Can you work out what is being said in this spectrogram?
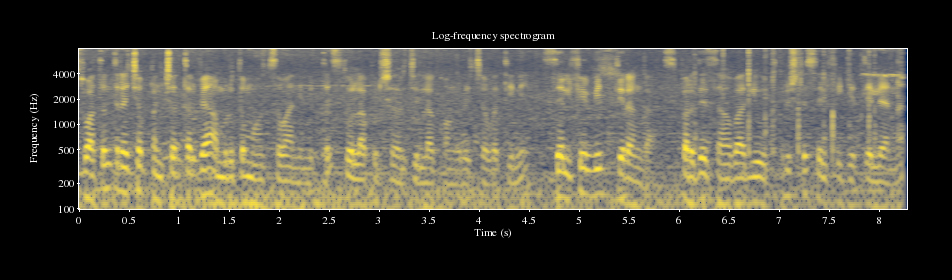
स्वातंत्र्याच्या पंच्याहत्तरव्या अमृत महोत्सवानिमित्त सोलापूर शहर जिल्हा काँग्रेसच्या वतीने सेल्फी विथ तिरंगा स्पर्धेत सहभागी उत्कृष्ट सेल्फी घेतलेल्यांना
